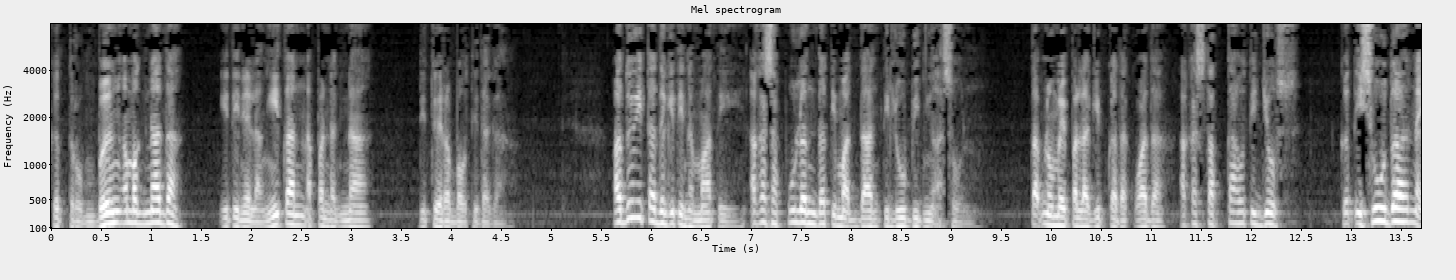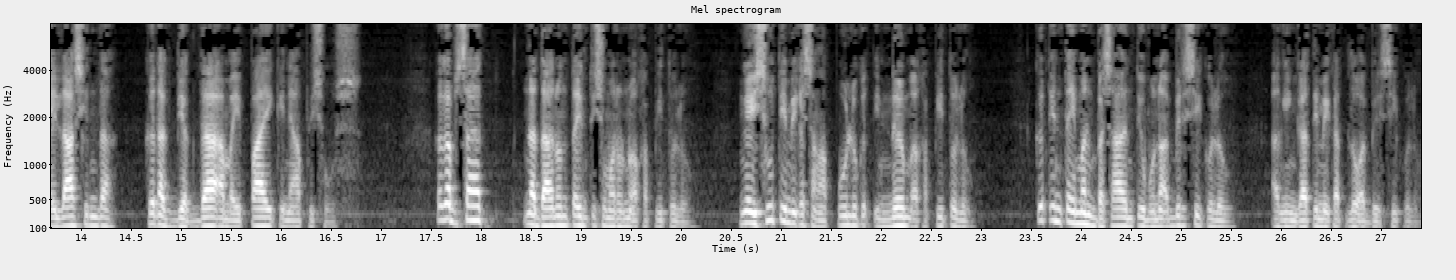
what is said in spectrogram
kat trumbeng a magnada, iti nilangitan a panagna, dito'y rabaw ti daga. Adu ita dagiti namati, akasapulan da ti maddaan ti lubid nga asol. Tapno may palagip kadakwada, akas tattao ti Diyos, kat isuda na ilasin da, kat agbiagda a maipay kini Apo Isus. Kagabsat, nadanon tayo ti sumaruno a kapitulo, nga isuti mi kasangapulo kat innem a kapitulo, kat intay man basahan ti umuna a bersikulo, aging gati may katlo a bersikulo.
